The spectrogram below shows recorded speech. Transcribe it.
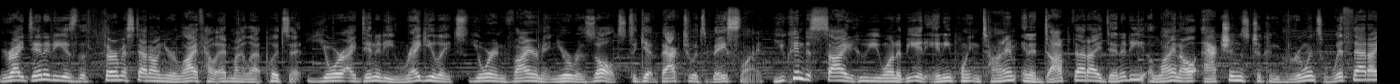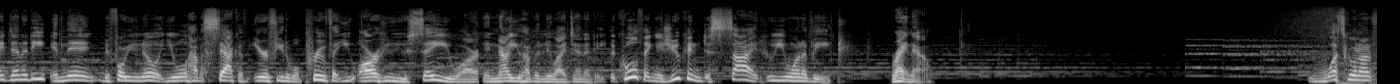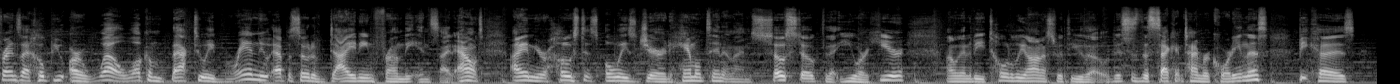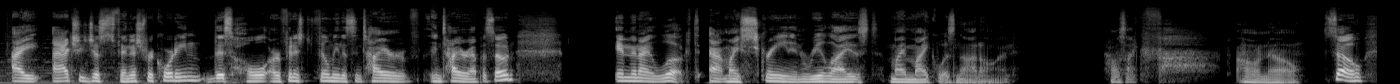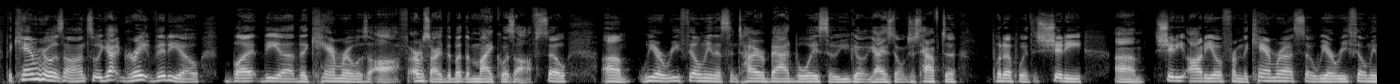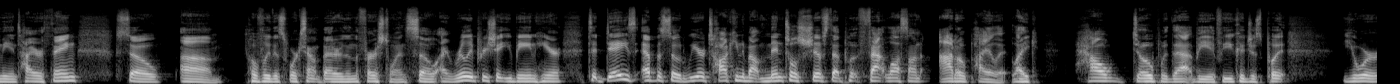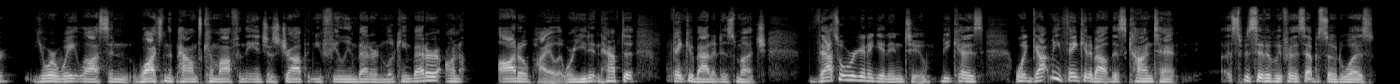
Your identity is the thermostat on your life, how Ed Mylett puts it. Your identity regulates your environment and your results to get back to its baseline. You can decide who you want to be at any point in time and adopt that identity, align all actions to congruence with that identity, and then before you know it, you will have a stack of irrefutable proof that you are who you say you are, and now you have a new identity. The cool thing is you can decide who you want to be right now. What's going on, friends? I hope you are well. Welcome back to a brand new episode of Dieting from the Inside Out. I am your host, as always, Jared Hamilton, and I'm so stoked that you are here. I'm going to be totally honest with you, though. This is the second time recording this because I, actually just finished recording this whole or finished filming this entire entire episode. And then I looked at my screen and realized my mic was not on. I was like, fuck, oh no. So the camera was on, so we got great video, but the uh, the camera was off. I'm sorry, the, but the mic was off. So um, we are refilming this entire bad boy, so you go, guys don't just have to put up with shitty um, shitty audio from the camera. So we are refilming the entire thing. So um, hopefully this works out better than the first one. So I really appreciate you being here. Today's episode, we are talking about mental shifts that put fat loss on autopilot. Like, how dope would that be if you could just put your your weight loss and watching the pounds come off and the inches drop and you feeling better and looking better on autopilot where you didn't have to think about it as much. That's what we're going to get into because what got me thinking about this content uh, specifically for this episode was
